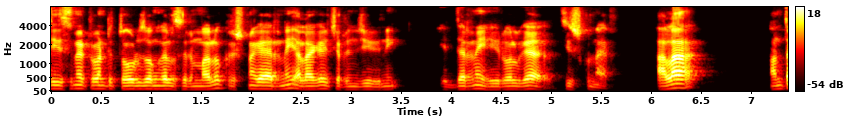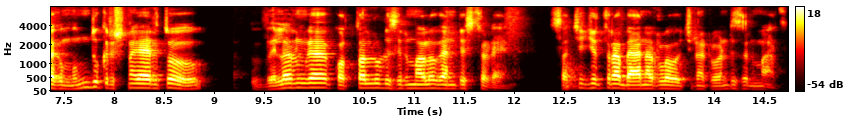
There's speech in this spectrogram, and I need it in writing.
తీసినటువంటి 'తోడు దొంగల సినిమాలో కృష్ణ గారిని, అలాగే చిరంజీవిని ఇద్దరిని హీరోలుగా తీసుకున్నారు. అలా అంతకు ముందు కృష్ణ గారితో విలన్‌గా 'కొత్తల్లుడు' సినిమాలో కనిపిస్తాడాయన. 'సత్యజిత్ర' బ్యానర్‌లో వచ్చినటువంటి సినిమా అది.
